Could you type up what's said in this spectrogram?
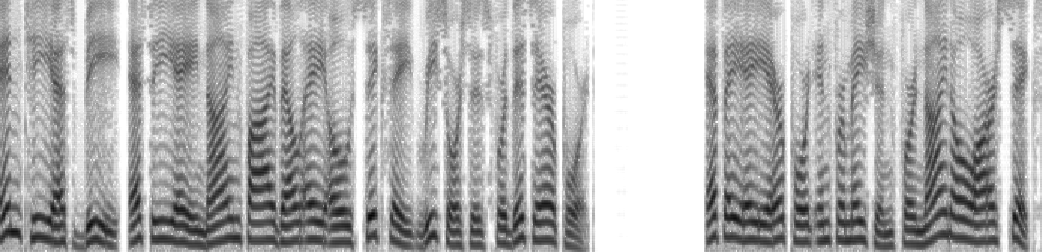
NTSB, SEA 95LA068 Resources for this airport. FAA Airport Information for 90R6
